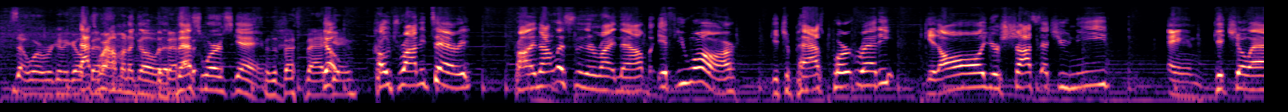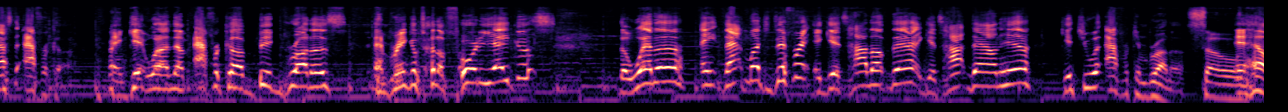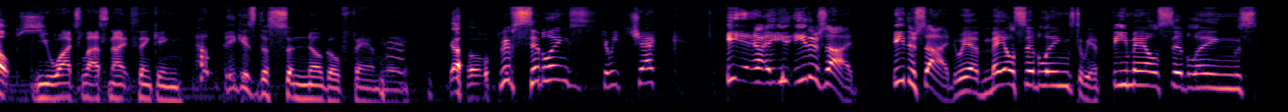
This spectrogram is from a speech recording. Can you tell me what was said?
Is that where we're going to go? That's best, where I'm going to go with the it. Best worst game. The best bad Yo, game? Coach Rodney Terry, probably not listening right now, but if you are, get your passport ready, get all your shots that you need, and get your ass to Africa. and get one of them Africa big brothers and bring them to the 40 acres. The weather ain't that much different. It gets hot up there, it gets hot down here. Get you an African brother. So it helps. You watched last night thinking, how big is the Sanogo family? Yo. Do we have siblings? Can we check? E- uh, e- either side. Either side. Do we have male siblings? Do we have female siblings?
